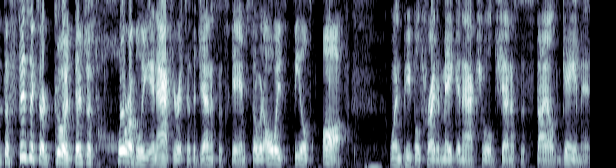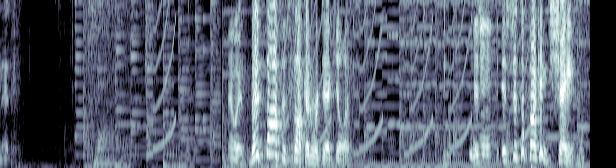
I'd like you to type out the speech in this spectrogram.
the physics are good they're just horribly inaccurate to the genesis game so it always feels off when people try to make an actual genesis styled game in it anyways this boss is fucking ridiculous. It's, it's just a fucking chase.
